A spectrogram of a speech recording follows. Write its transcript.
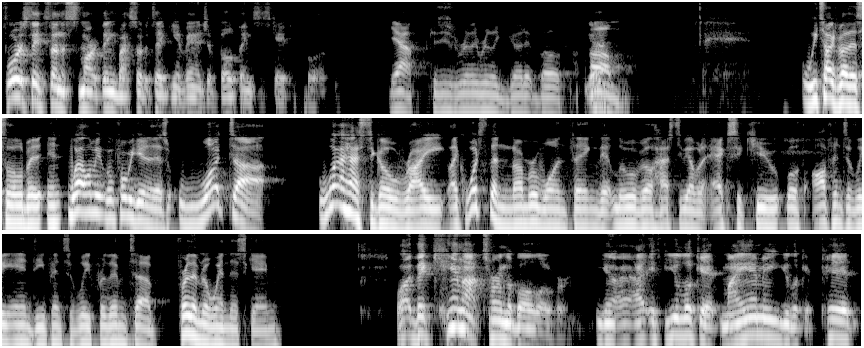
Florida State's done a smart thing by sort of taking advantage of both things he's capable of. Yeah, because he's really, really good at both. Yeah. Um, we talked about this a little bit. In well, let me before we get into this, what uh, what has to go right? Like, what's the number one thing that Louisville has to be able to execute, both offensively and defensively, for them to for them to win this game? Well, they cannot turn the ball over. You know, if you look at Miami, you look at Pitt,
